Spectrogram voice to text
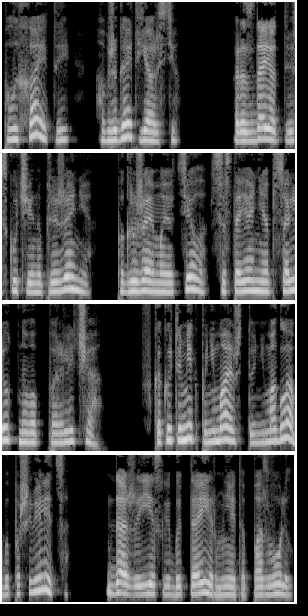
полыхает и обжигает яростью. Раздает трескучее напряжение, погружая мое тело в состояние абсолютного паралича. В какой-то миг понимаю, что не могла бы пошевелиться, даже если бы Таир мне это позволил.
